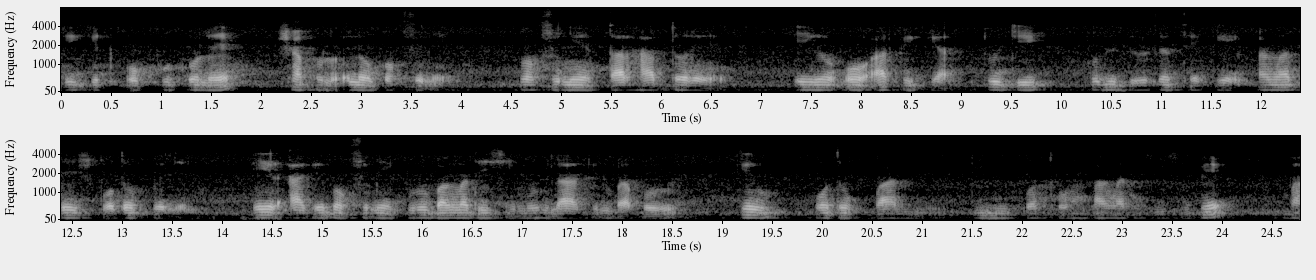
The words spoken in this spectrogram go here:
ক্রিকেট ও ফুটবলে সাফল্য এলো বক্সিংয়ে বক্সিংয়ে তার হাত ধরে ইউরো ও আফ্রিকার দুইটি প্রতিযোগিতা থেকে বাংলাদেশ পদক পেলেন এর আগে বক্সিংয়ে কোনো বাংলাদেশি মহিলা কিংবা পুরুষ কেউ পদক পাননি। তিনি প্রথম বাংলাদেশি হিসেবে বা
